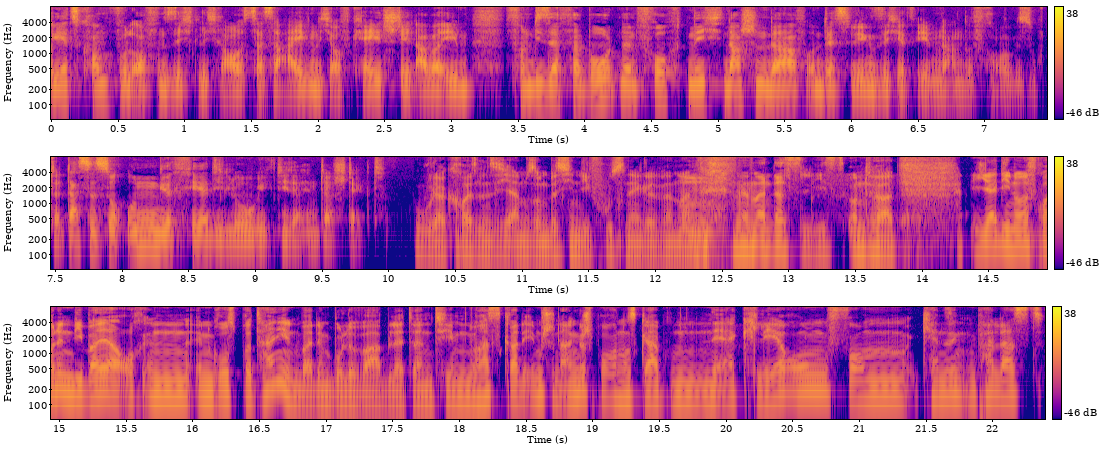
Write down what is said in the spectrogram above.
jetzt kommt wohl offensichtlich raus, dass er eigentlich auf Kate steht, aber eben von dieser verbotenen Frucht nicht naschen darf und deswegen sich jetzt eben eine andere Frau gesucht hat. Das ist so ungefähr die Logik, die dahinter steckt. Uh, da kräuseln sich einem so ein bisschen die Fußnägel, wenn man, mhm. wenn man das liest und hört. Ja, die neue Freundin, die war ja auch in, in Großbritannien bei den Boulevardblättern Themen. Du hast gerade eben schon angesprochen, es gab eine Erklärung vom Kensington Palast.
